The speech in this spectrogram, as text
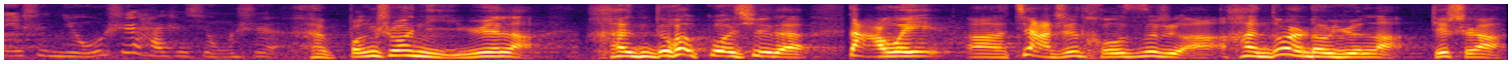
底是牛市还是熊市？甭说你晕了，很多过去的大 V 啊，价值投资者，很多人都晕了。其实啊，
